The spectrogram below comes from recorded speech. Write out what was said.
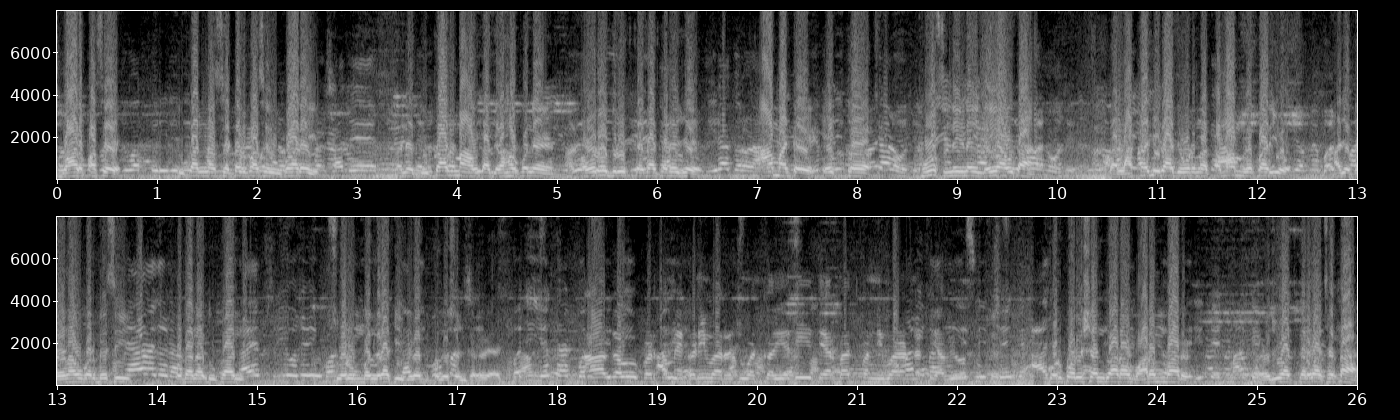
દ્વાર પાસે, દુકાનના શટર પાસે ઊભા રહી અને દુકાનમાં આવતા ગ્રાહકોને અવરોધરૂપ પેદા કરે છે. આ માટે એક ઠોસ નિર્ણય નહીં આવતા લાખાજી રાજગોડના તમામ વેપારીઓ આજે ધરણા ઉપર બેસી પોતાના દુકાન શોરૂમ બંધ રાખી વિરોધ પ્રદર્શન કરી રહ્યા છે. પણ તમે ઘણીવાર રજૂઆત કરી હતી ત્યારબાદ પણ નિવારણ નથી આવ્યું. કોર્પોરેશન દ્વારા વારંવાર રજૂઆત કરવા છતાં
